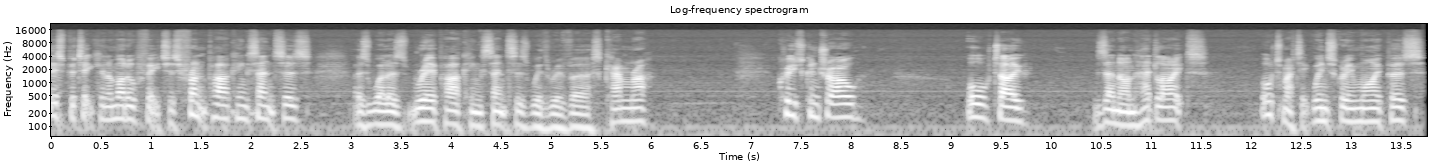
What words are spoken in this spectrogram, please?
This particular model features front parking sensors as well as rear parking sensors with reverse camera, cruise control, auto xenon headlights, automatic windscreen wipers,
